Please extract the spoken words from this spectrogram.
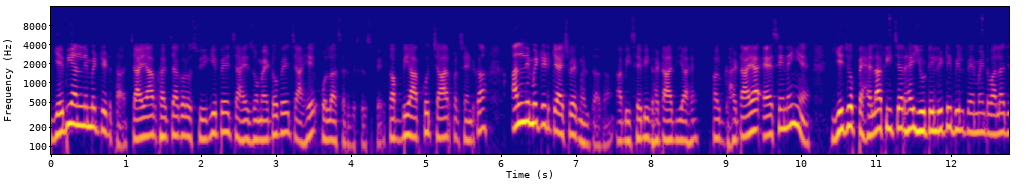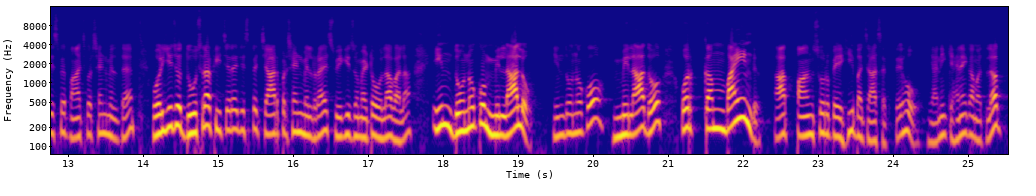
ये भी अनलिमिटेड था। चाहे आप खर्चा करो स्विगी पे, चाहे जोमेटो पे, चाहे ओला सर्विसेज़ पे। तब भी आपको चार परसेंट का अनलिमिटेड कैशबैक मिलता था। अब इसे भी घटा दिया है। और घटाया ऐसे नहीं है। ये जो पहला फीचर है यूटिलिटी बिल पेमेंट वाला जिसपे पाँच परसेंट मिलता है, और ये जो दूसरा फीचर है जिसपे चार परसेंट मिल रहा है स्विगी जोमेटो ओला वाला, इन दोनों को मिला लो। इन दोनों को मिला दो और कंबाइंड आप पाँच सौ रुपये ही बचा सकते हो। यानी कहने का मतलब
